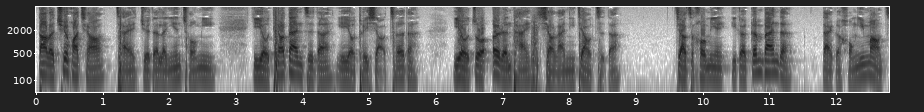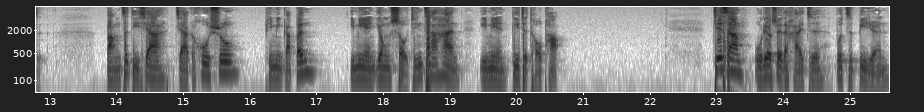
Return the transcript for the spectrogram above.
到了鹊华桥，才觉得冷烟稠密，也有挑担子的，也有推小车的，也有坐二人台小蓝泥轿子的。轿子后面一个跟班的，戴个红缨帽子，膀子底下夹个护书，拼命嘎奔。一面用手巾擦汗，一面低着头跑。街上五六岁的孩子不知避人，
